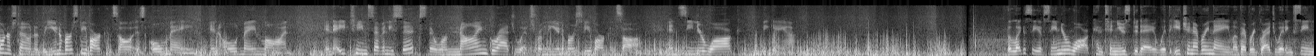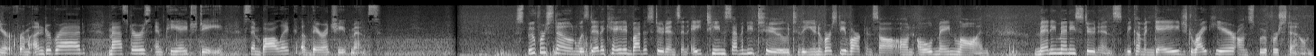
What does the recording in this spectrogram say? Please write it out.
Cornerstone of the University of Arkansas is Old Main in Old Main Lawn. In 1876, there were nine graduates from the University of Arkansas, and Senior Walk began. The legacy of Senior Walk continues today with each and every name of every graduating senior from undergrad, master's, and PhD, symbolic of their achievements. Spoofer Stone was dedicated by the students in 1872 to the University of Arkansas on Old Main Lawn. Many, many students become engaged right here on Spoofer Stone.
